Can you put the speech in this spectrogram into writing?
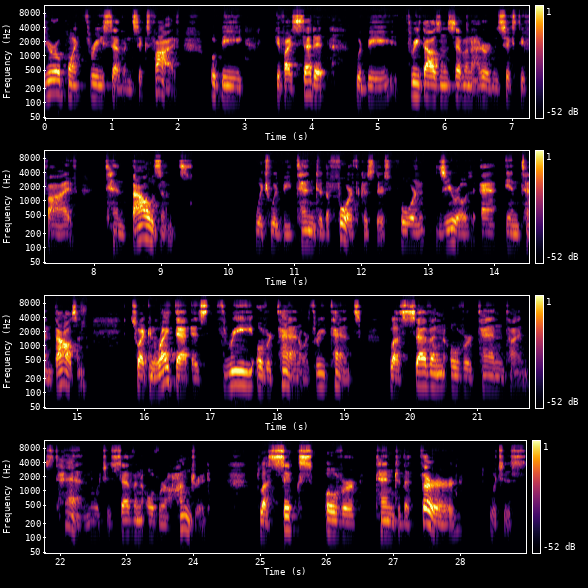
0.3765 would be, if I said it, would be 3,765 ten thousandths which would be 10 to the fourth because there's four zeros at, in 10,000. So I can write that as 3 over 10 or 3 tenths plus 7 over 10 times 10, which is 7 over 100, plus 6 over 10 to the third, which is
